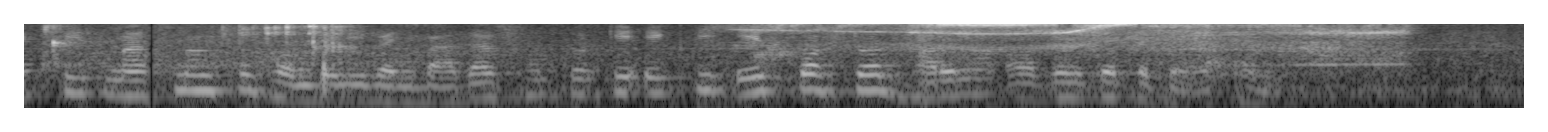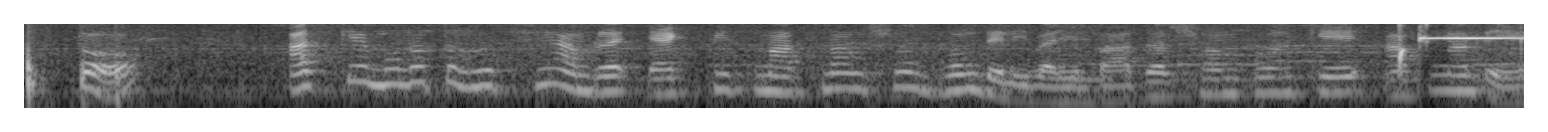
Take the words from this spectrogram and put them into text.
এক পিস মাছ মাংস হোম ডেলিভারি বাজার সম্পর্কে একটি স্পষ্ট ধারণা অর্জন করতে পেরেছেন। তো আজকে মূলত হচ্ছে আমরা এক পিস মাছ মাংস হোম ডেলিভারি বাজার সম্পর্কে আপনাদের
